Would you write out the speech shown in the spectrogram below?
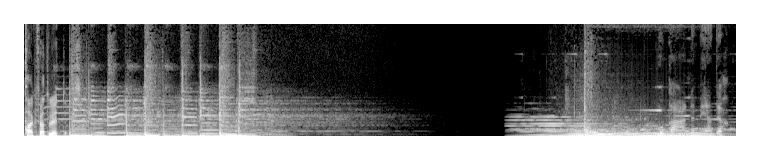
Takk for at du lyttet. Moderne media.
